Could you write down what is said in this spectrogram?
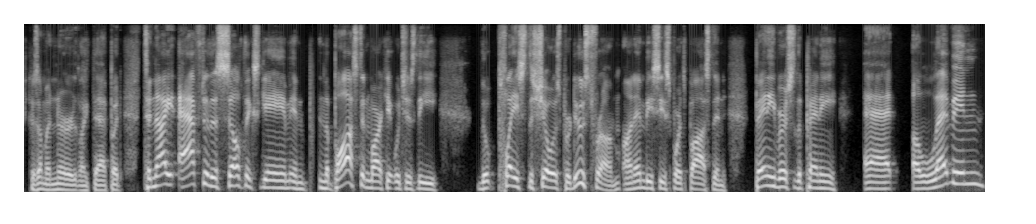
because I'm a nerd like that. But tonight, after the Celtics game in in the Boston market, which is the the place the show is produced from on NBC Sports Boston, Benny versus the Penny at 11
